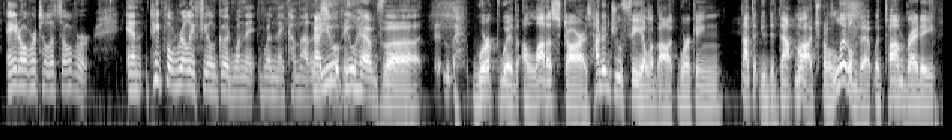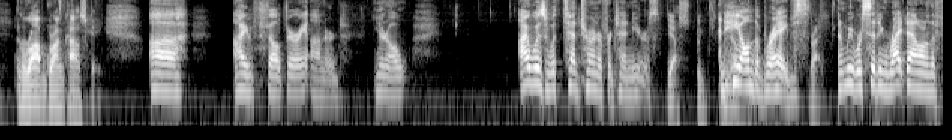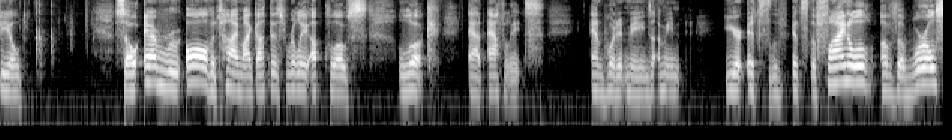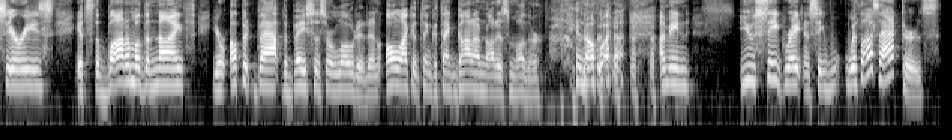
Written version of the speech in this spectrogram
Ain't over till it's over. And people really feel good when they when they come out of now this you movie. you have uh, worked with a lot of stars. How did you feel about working? Not that you did that much, but a little bit with Tom Brady and Rob Gronkowski. Uh, I felt very honored. You know, I was with Ted Turner for 10 years, Yes, we, and we he owned the Braves. Right. And we were sitting right down on the field. So every all the time I got this really up close look at athletes and what it means. I mean, you're, it's the it's the final of the World Series. It's the bottom of the ninth. You're up at bat. The bases are loaded, and all I could think of, thank God I'm not his mother. You know, what? I mean, you see greatness. See, with us actors,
